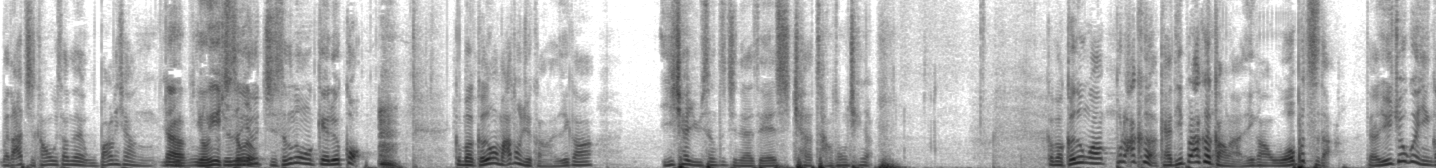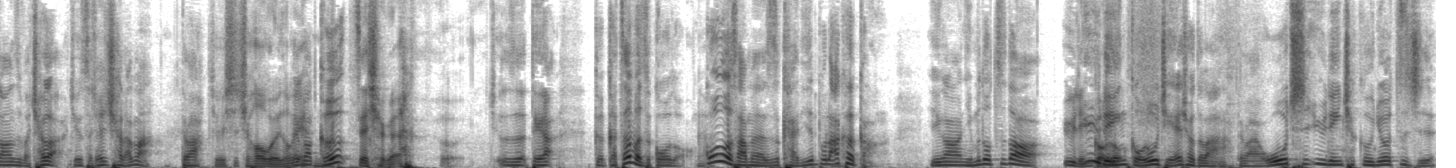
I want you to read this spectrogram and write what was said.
勿大健康，为啥呢？河浜里向有啊，容易就是有寄生虫。寄生虫个概率高。葛么搿辰光马东就讲，伊讲伊吃鱼生之前呢，侪是吃肠虫清个。葛么搿辰光布拉克凯迪布拉克讲了，伊讲我不吃的，对伐？有交关人讲是勿吃个，就直接吃了嘛，对伐？就先吃好回头对伐？眼，搿再吃个。就是对个，搿搿只勿是高潮，高潮啥物事是凯迪布拉克讲，伊讲你们都知道玉玉林狗肉林狗肉节晓得伐？对伐？我去玉林吃狗肉之前，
